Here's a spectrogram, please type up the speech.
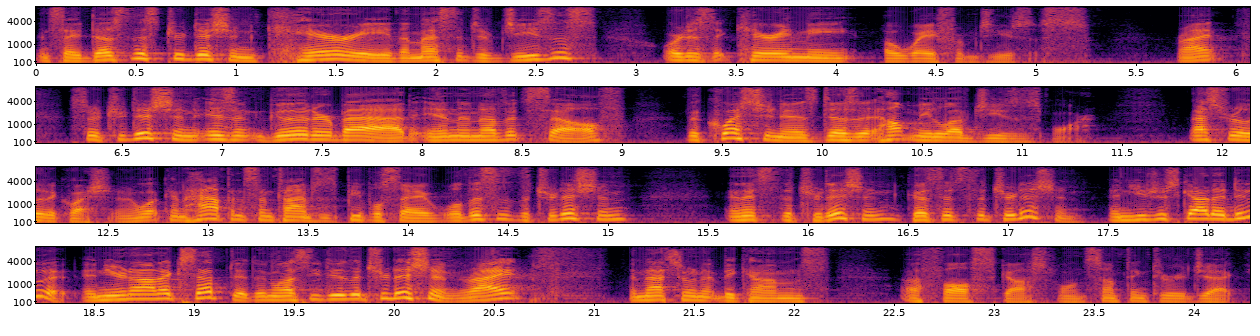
and say, does this tradition carry the message of Jesus or does it carry me away from Jesus? Right? So tradition isn't good or bad in and of itself. The question is, does it help me love Jesus more? That's really the question. And what can happen sometimes is people say, well, this is the tradition, and it's the tradition because it's the tradition, and you just got to do it, and you're not accepted unless you do the tradition, right? And that's when it becomes a false gospel and something to reject.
